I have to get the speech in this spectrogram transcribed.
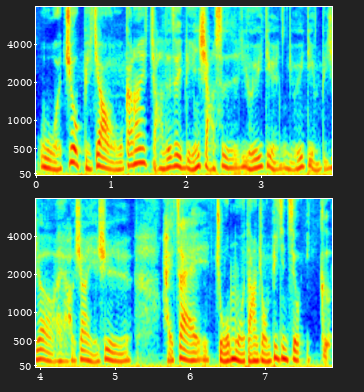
我就比较，我刚刚讲的这联想是有一点，有一点比较，哎，好像也是还在琢磨当中。毕竟只有一个，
